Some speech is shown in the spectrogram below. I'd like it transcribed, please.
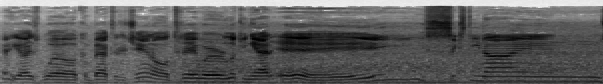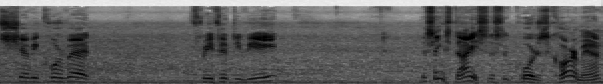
Hey guys, welcome back to the channel. Today we're looking at a 69 Chevy Corvette 350 V8. This thing's nice. This is a gorgeous car, man.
